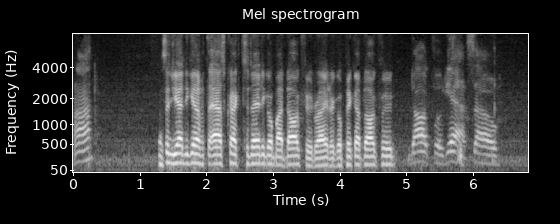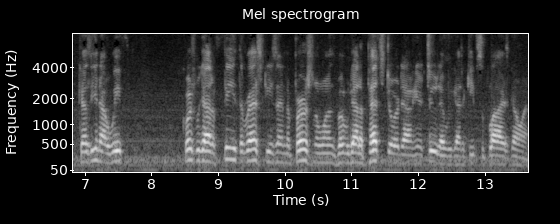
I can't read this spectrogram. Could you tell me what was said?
Huh? I said you had to get up at the ass crack today to go buy dog food, right? Or go pick up dog food. Dog food, yeah. So, because, you know, we've. Of course, we got to feed the rescues and the personal ones, but we got a pet store down here too that we got to keep supplies going.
